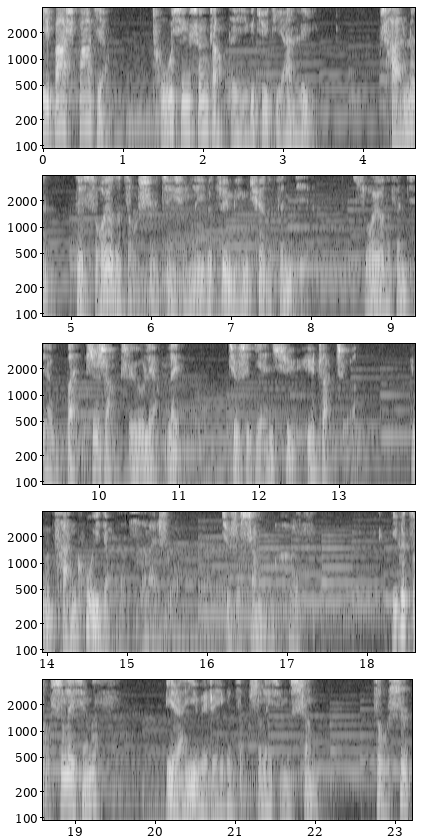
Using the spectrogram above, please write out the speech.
第八十八讲，图形生长的一个具体案例。缠论对所有的走势进行了一个最明确的分解，所有的分解本质上只有两类，就是延续与转折。用残酷一点的词来说，就是生和死。一个走势类型的死，必然意味着一个走势类型的生。走势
